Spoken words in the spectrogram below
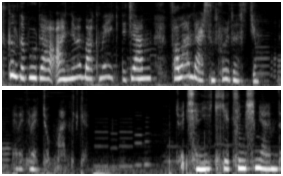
sıkıldı burada. Anneme bakmaya gideceğim falan dersin Prudence'cığım. Evet evet çok mantıklı. Çok seni iyi ki getirmişim yanımda.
